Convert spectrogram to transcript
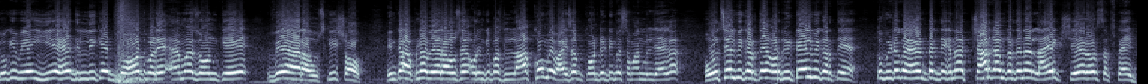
क्योंकि भैया, ये है दिल्ली के बहुत बड़े अमेजोन के वेयर हाउस की शॉप इनका अपना वेयर हाउस है और इनके पास लाखों में भाई साहब क्वांटिटी में सामान मिल जाएगा। होलसेल भी करते हैं और रिटेल भी करते हैं। तो वीडियो को एंड तक देखना चार काम कर देना लाइक शेयर और सब्सक्राइब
